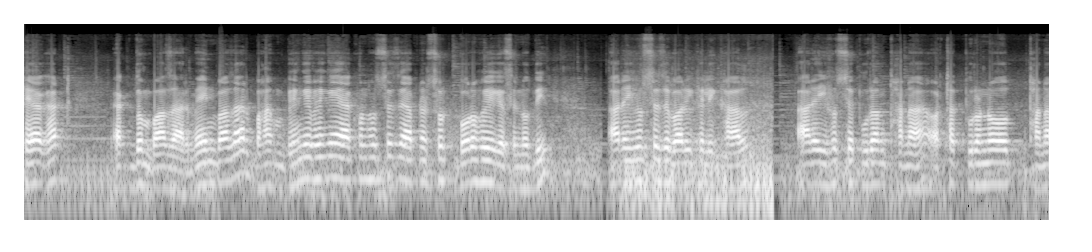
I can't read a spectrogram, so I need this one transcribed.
খেয়াঘাট একদম বাজার মেইন বাজার। ভেঙে ভেঙে এখন হচ্ছে যে আপনার ছোট বড় হয়ে গেছে নদী। আর এই হচ্ছে যে বাড়িখালি খাল আর এই হচ্ছে পুরান থানা অর্থাৎ পুরনো থানা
